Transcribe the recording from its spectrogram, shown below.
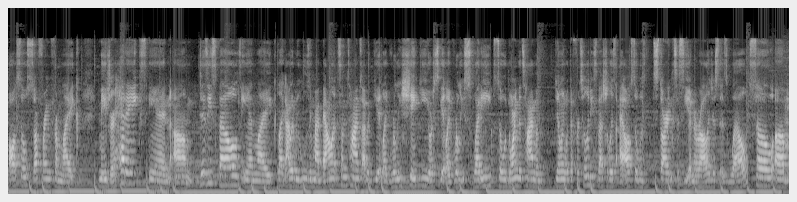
also suffering from like major headaches and um, dizzy spells and like like I would be losing my balance sometimes. I would get like really shaky or get like really sweaty. So during the time of dealing with a fertility specialist, I also was starting to see a neurologist as well. So um,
